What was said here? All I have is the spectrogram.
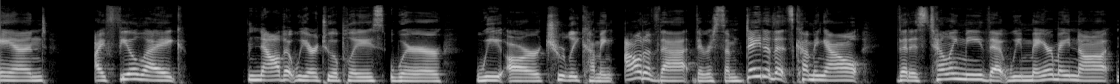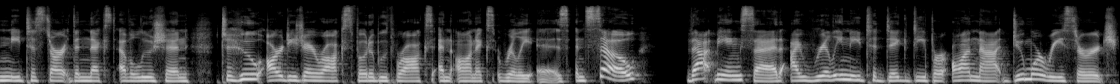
And I feel like now that we are to a place where we are truly coming out of that, there is some data that's coming out that is telling me that we may or may not need to start the next evolution to who our DJ Rocks, Photo Booth Rocks, and Onyx really is. And so, that being said, I really need to dig deeper on that, do more research,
